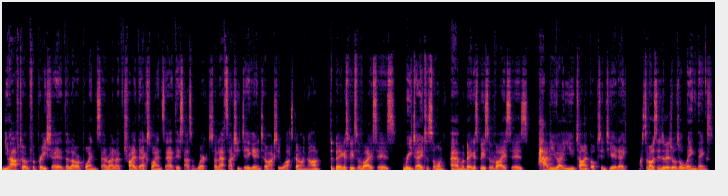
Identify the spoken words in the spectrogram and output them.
you have to have appreciated the lower point and said, right, I've tried the X, Y, and Z. This hasn't worked. So let's actually dig into actually what's going on. The biggest piece of advice is reach out to someone. Um, my biggest piece of advice is have you got you time booked into your day? So most individuals will wing things.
